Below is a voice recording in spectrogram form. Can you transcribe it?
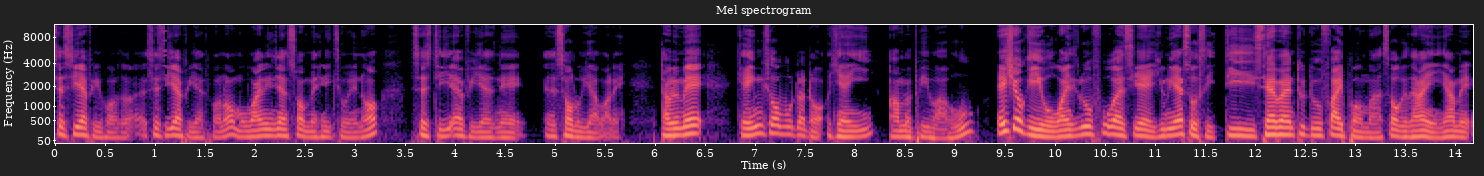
60 fps ပေါ့ဆို60 fps ပေါ့နော် mobile legend ဆော့မယ် height ဆိုရင်တော့60 fps နဲ့ဆော့လို့ရပါတယ် ဒါပေမဲ့ game ဆော့ဖို့အတွက်တော့အရင်ကြီးအားမပေးပါဘူး HOK ကို Y04S ရဲ့ UniSoc T7225 ပေါ်မှာစော့ကစားရင်ရမယ့်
